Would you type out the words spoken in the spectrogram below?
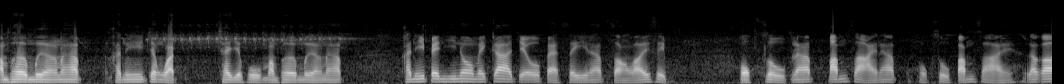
อำเภอเมืองนะครับคันนี้จังหวัดชัยภูมิอำเภอเมืองนะครับคันนี้เป็นฮีโน่เมกา JO 8 C นะครับ 210 6 สูบนะครับ ปั๊มสายนะครับ 6 สูบปั๊มสาย แล้วก็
